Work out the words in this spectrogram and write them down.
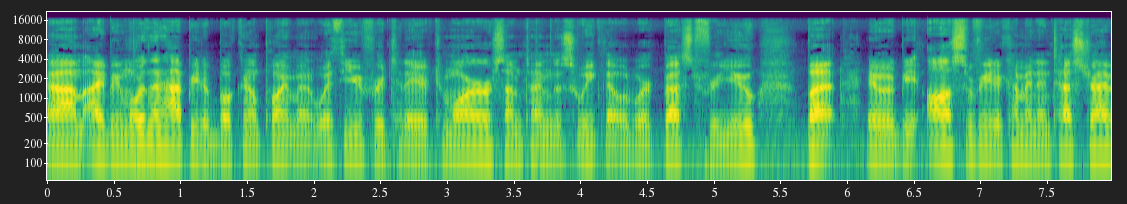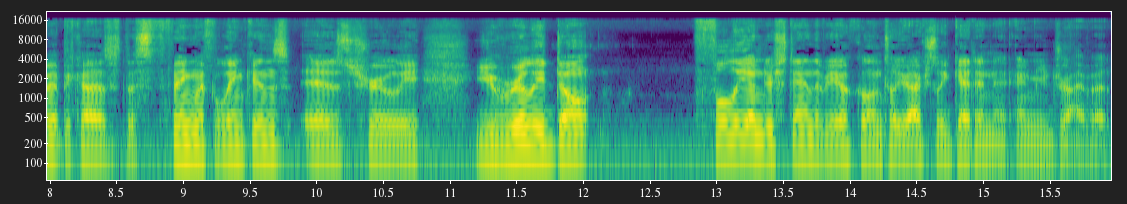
Um, I'd be more than happy to book an appointment with you for today or tomorrow or sometime this week that would work best for you. But it would be awesome for you to come in and test drive it because this thing with Lincolns is truly, you really don't fully understand the vehicle until you actually get in it and you drive it.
